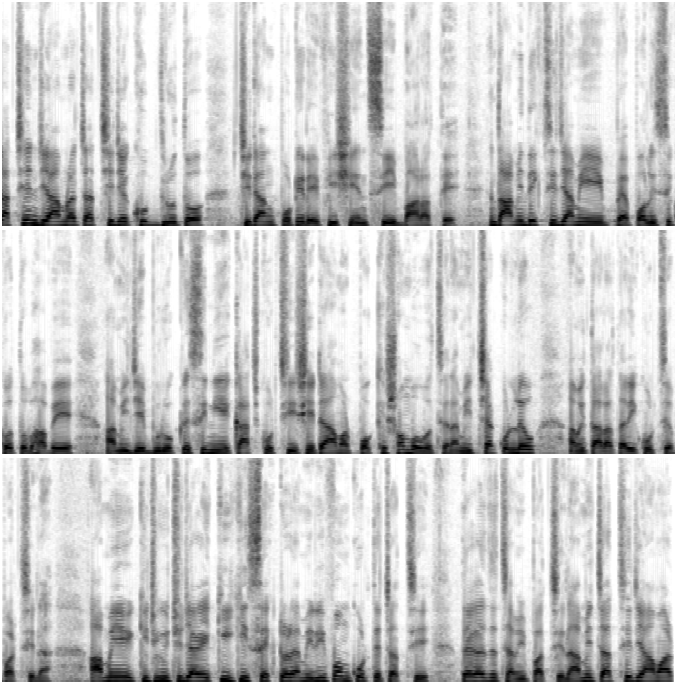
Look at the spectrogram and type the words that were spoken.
চাচ্ছেন যে আমরা চাচ্ছি যে খুব দ্রুত চিটাং পোর্টের এফিসিয়েন্সি বাড়াতে। কিন্তু আমি দেখছি যে আমি পলিসিগতভাবে আমি যে ব্যুরোক্রেসি নিয়ে কাজ করছি সেটা আমার পক্ষে সম্ভব হচ্ছে না। আমি ইচ্ছা করলেও আমি তাড়াতাড়ি করতে পারছি না। আমি কিছু কিছু জায়গায় কি কি সেক্টরে আমি রিফর্ম করতে চাচ্ছি দেখা যাচ্ছে আমি পাচ্ছি না। আমি চাচ্ছি যে আমার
